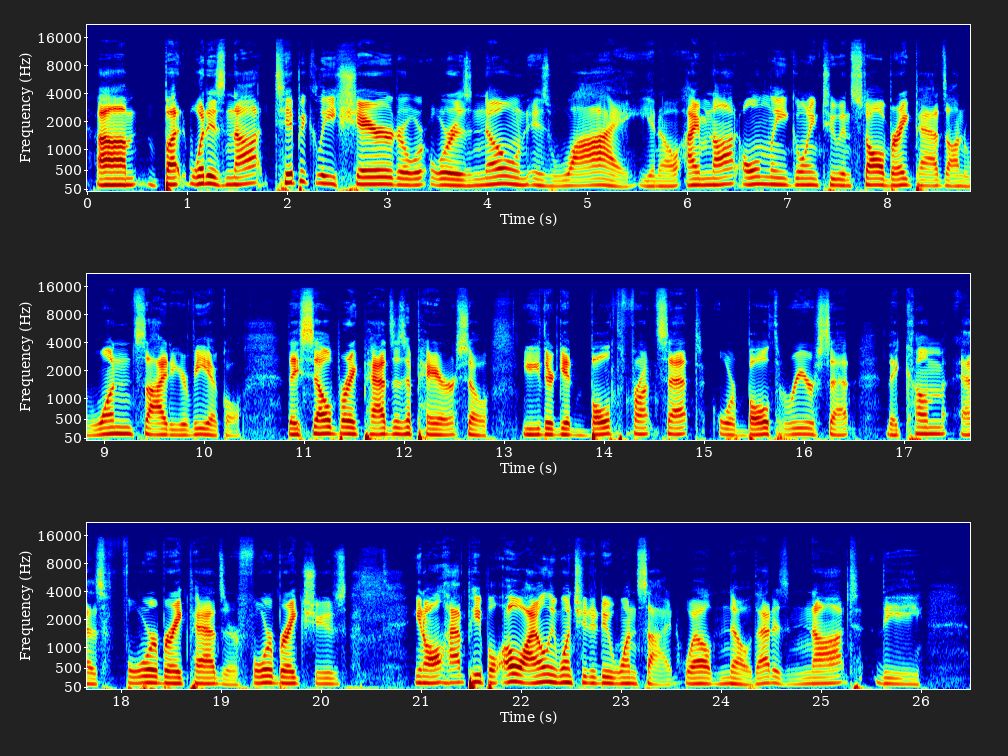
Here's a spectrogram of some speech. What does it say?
Um, but what is not typically shared or, or is known is why. You know, I'm not only going to install brake pads on one side of your vehicle. They sell brake pads as a pair, so you either get both front set or both rear set. They come as four brake pads or four brake shoes. You know, I'll have people, oh, I only want you to do one side. Well, no, that is not the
